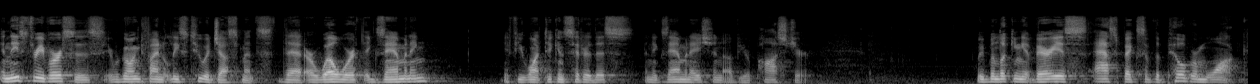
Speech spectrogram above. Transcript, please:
In these three verses, we're going to find at least two adjustments that are well worth examining if you want to consider this an examination of your posture. We've been looking at various aspects of the pilgrim walk.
